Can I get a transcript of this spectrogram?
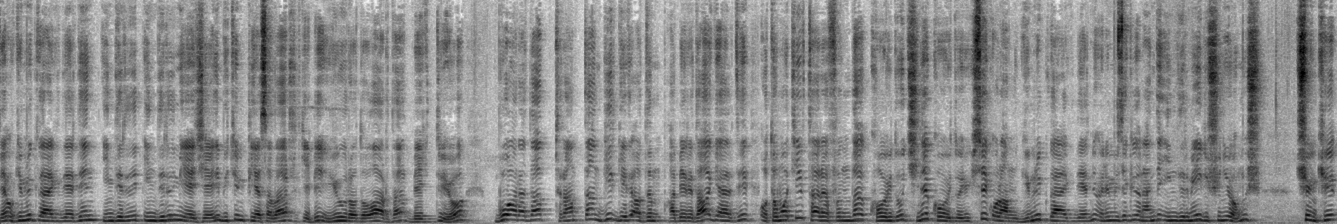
ve o gümrük vergilerinin indirilip indirilmeyeceğini bütün piyasalar gibi euro dolar da bekliyor. Bu arada Trump'tan bir geri adım haberi daha geldi. Otomotiv tarafında koyduğu, Çin'e koyduğu yüksek oranlı gümrük vergilerini önümüzdeki dönemde indirmeyi düşünüyormuş. Çünkü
